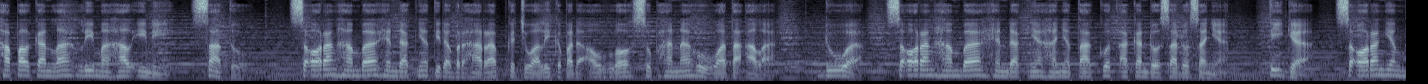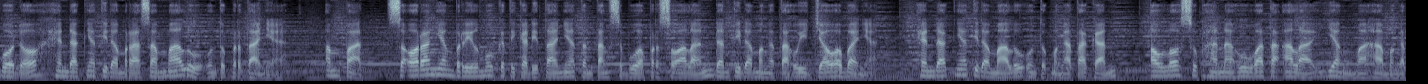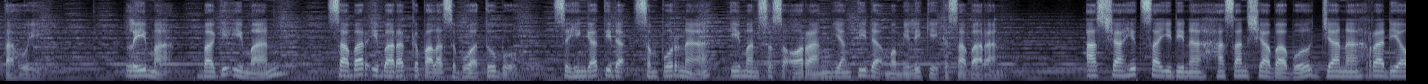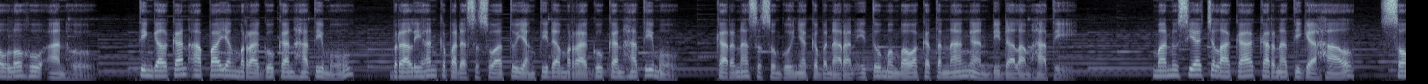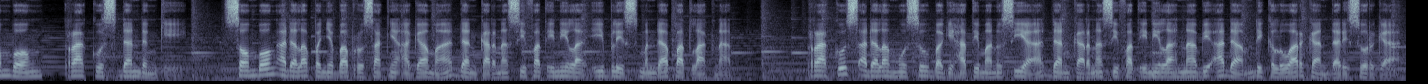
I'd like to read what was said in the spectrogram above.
Hafalkanlah lima hal ini. 1. Seorang hamba hendaknya tidak berharap kecuali kepada Allah subhanahu wa ta'ala. 2. Seorang hamba hendaknya hanya takut akan dosa-dosanya. 3. Seorang yang bodoh hendaknya tidak merasa malu untuk bertanya. 4. Seorang yang berilmu ketika ditanya tentang sebuah persoalan dan tidak mengetahui jawabannya, hendaknya tidak malu untuk mengatakan, Allah subhanahu wa ta'ala yang maha mengetahui. 5. Bagi iman, sabar ibarat kepala sebuah tubuh, sehingga tidak sempurna iman seseorang yang tidak memiliki kesabaran. As-Syahid Sayyidina Hasan Syababul Janah radhiyallahu anhu. Tinggalkan apa yang meragukan hatimu, beralihan kepada sesuatu yang tidak meragukan hatimu, karena sesungguhnya kebenaran itu membawa ketenangan di dalam hati. Manusia celaka karena tiga hal, sombong, rakus dan dengki. Sombong adalah penyebab rusaknya agama dan karena sifat inilah iblis mendapat laknat. Rakus adalah musuh bagi hati manusia dan karena sifat inilah Nabi Adam dikeluarkan dari surga.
